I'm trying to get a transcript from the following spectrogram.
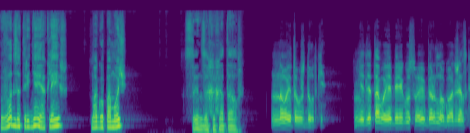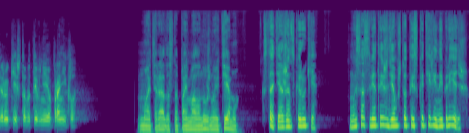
«Вот за три дня и оклеишь. Могу помочь?» Сын захохотал. «Ну, это уж дудки. Не для того я берегу свою берлогу от женской руки, чтобы ты в нее проникла». Мать радостно поймала нужную тему. «Кстати, о женской руке. Мы со Светой ждем, что ты с Катериной приедешь».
